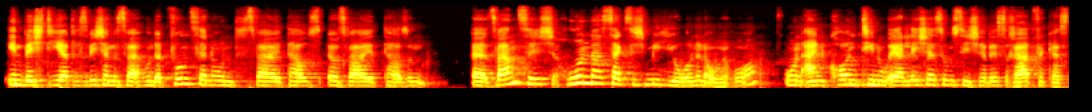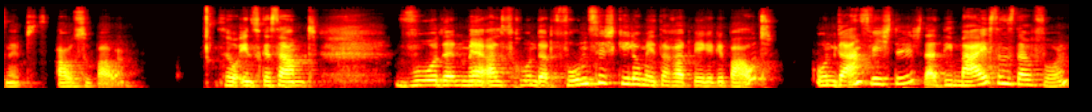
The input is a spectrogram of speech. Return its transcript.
investiert zwischen 215 und 2000, 2000 20 äh, 160 Millionen Euro und ein kontinuierliches und sicheres Radverkehrsnetz auszubauen. So insgesamt wurden mehr als 150 Kilometer Radwege gebaut und ganz wichtig, dass die meisten davon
